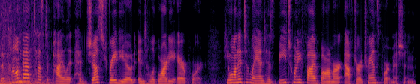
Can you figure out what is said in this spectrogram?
The combat tested pilot had just radioed into LaGuardia Airport. He wanted to land his B 25 bomber after a transport mission.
